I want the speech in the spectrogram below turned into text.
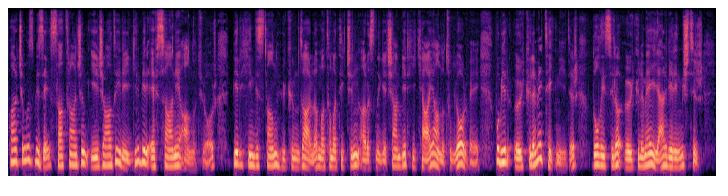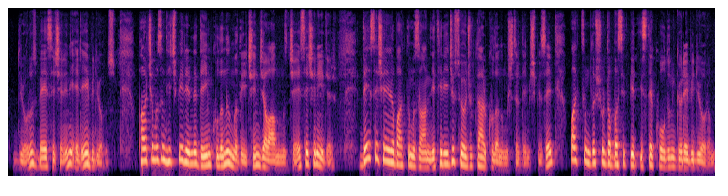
Parçamız bize satrancın icadı ile ilgili bir efsane anlatıyor. Bir Hindistanlı hükümdarla matematikçinin arasında geçen bir hikaye anlatılıyor ve bu bir öyküleme tekniğidir. Dolayısıyla öykülemeye yer verilmiştir diyoruz. B seçeneğini eleyebiliyoruz. Parçamızın hiçbir yerinde deyim kullanılmadığı için cevabımız C seçeneğidir. D seçeneğine baktığımız zaman niteleyici sözcükler kullanılmıştır demiş bize. Baktığımda şurada basit bir istek olduğunu görebiliyorum.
